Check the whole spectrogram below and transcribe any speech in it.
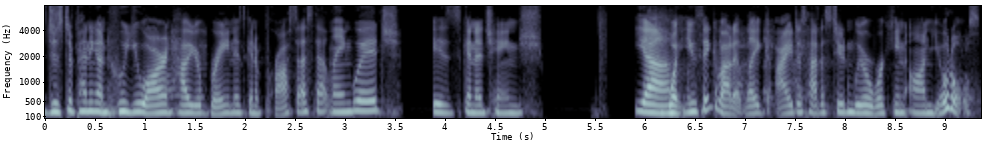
just depending on who you are and how your brain is going to process that language is going to change yeah what you think about it. Like I just had a student we were working on yodels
